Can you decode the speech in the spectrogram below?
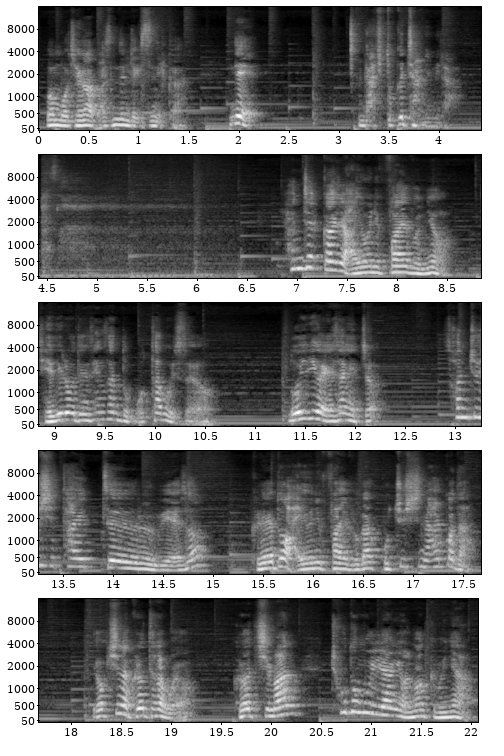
그건 뭐 제가 말씀드린 적 있으니까. 근데, 근데 아직도 끝이 아닙니다. 현재까지 아이오닉 5는요, 제대로 된 생산도 못하고 있어요. 노이비가 예상했죠? 선출시 타이틀을 위해서 그래도 아이오닉 5가 곧 출시는 할 거다. 역시나 그렇더라고요. 그렇지만 초도 물량이 얼만큼이냐?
